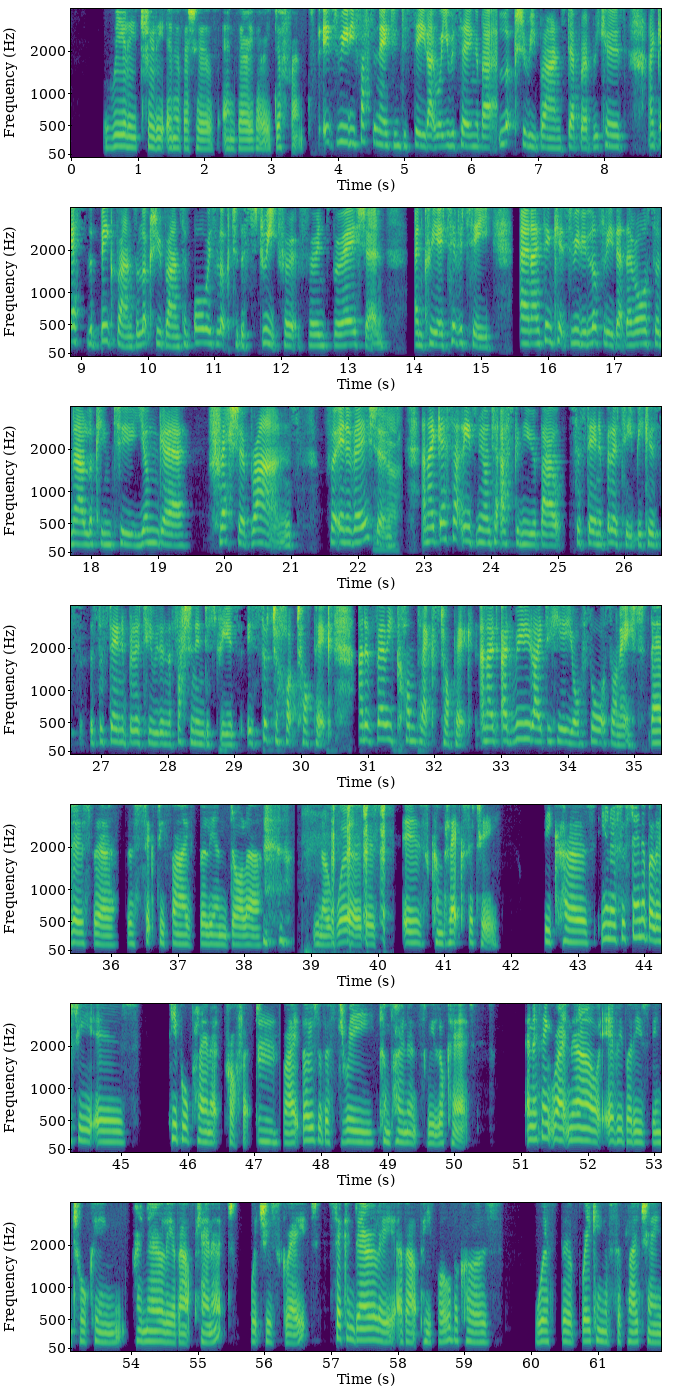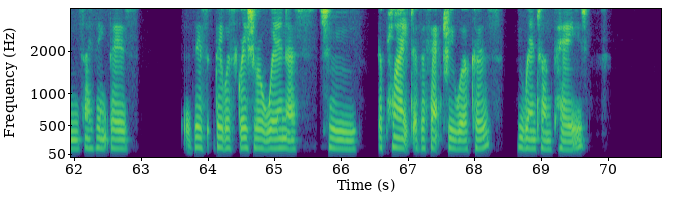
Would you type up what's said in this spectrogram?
really truly innovative and very very different. It's really fascinating to see like what you were saying about luxury brands debra because i guess the big brands the luxury brands have always looked to the street for for inspiration and creativity. And i think it's really lovely that they're also now looking to younger fresher brands for innovation. Yeah. And I guess that leads me on to asking you about sustainability because sustainability within the fashion industry is, is such a hot topic and a very complex topic. And I'd, I'd really like to hear your thoughts on it. That is the, the $65 billion, you know, word is, is complexity because, you know, sustainability is people, planet, profit, mm. right? Those are the three components we look at. And I think right now everybody's been talking primarily about planet, which is great. Secondarily, about people, because with the breaking of supply chains, I think there's there's there was greater awareness to the plight of the factory workers who went unpaid.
